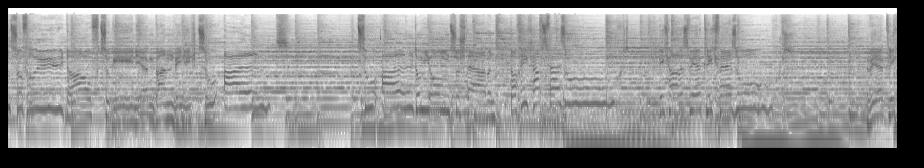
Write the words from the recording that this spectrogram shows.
um zu früh drauf zu gehen. Irgendwann bin ich zu alt, zu alt, um jung zu sterben. Doch ich hab's versucht, ich hab es wirklich versucht, wirklich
